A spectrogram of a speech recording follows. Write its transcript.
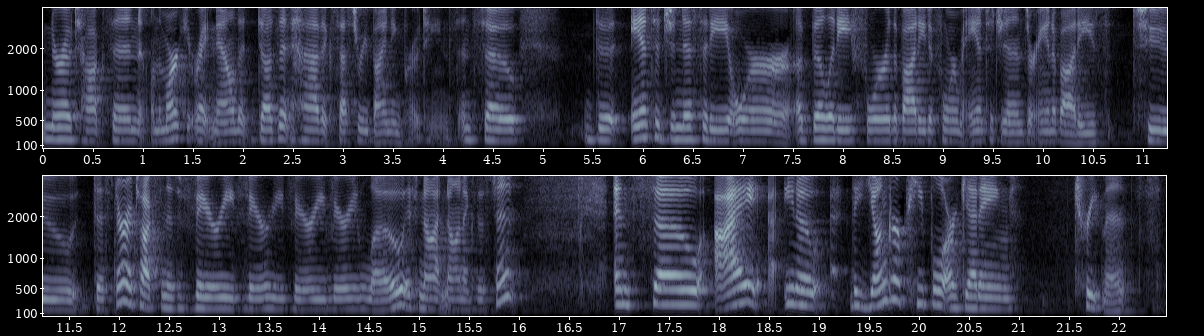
neurotoxin on the market right now that doesn't have accessory binding proteins. And so the antigenicity or ability for the body to form antigens or antibodies to this neurotoxin is very, very, very, very low, if not non existent. And so I, you know, the younger people are getting treatments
